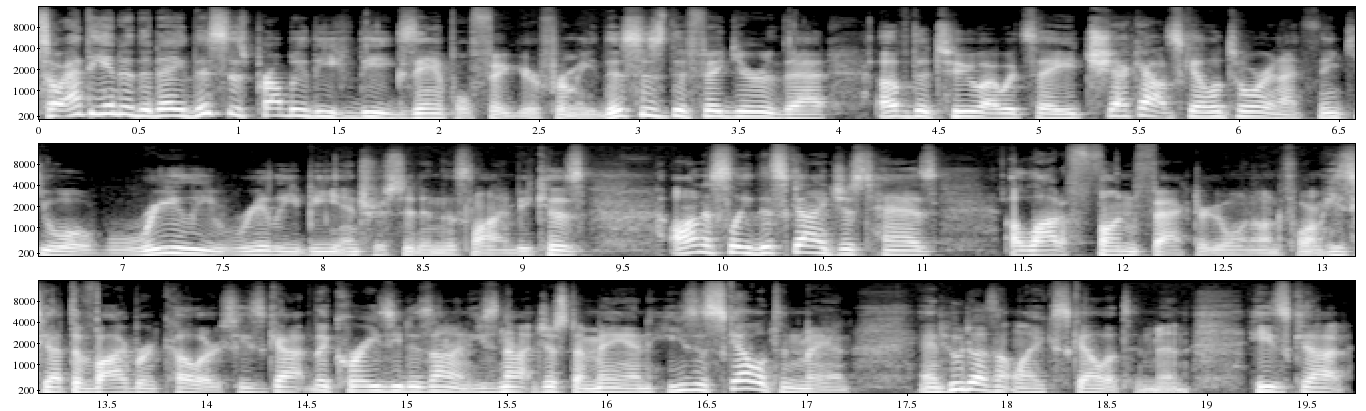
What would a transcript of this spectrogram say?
so at the end of the day, this is probably the, the example figure for me. This is the figure that, of the two, I would say check out Skeletor, and I think you will really, really be interested in this line because honestly, this guy just has a lot of fun factor going on for him. He's got the vibrant colors, he's got the crazy design. He's not just a man, he's a skeleton man. And who doesn't like skeleton men? He's got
